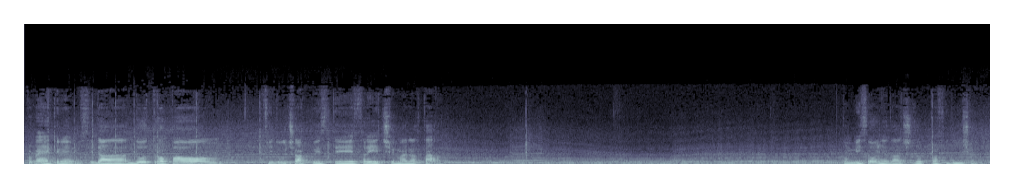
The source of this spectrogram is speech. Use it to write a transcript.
problema è che si dà, do troppa fiducia a queste frecce, ma in realtà non bisogna darci troppa fiducia.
